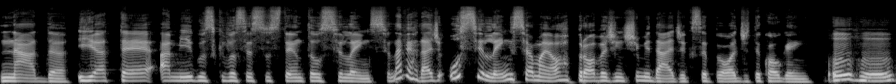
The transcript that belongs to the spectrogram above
nada e até amigos que você sustenta o silêncio. Na verdade, o silêncio é a maior prova de intimidade que você pode ter com alguém. Uhum.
